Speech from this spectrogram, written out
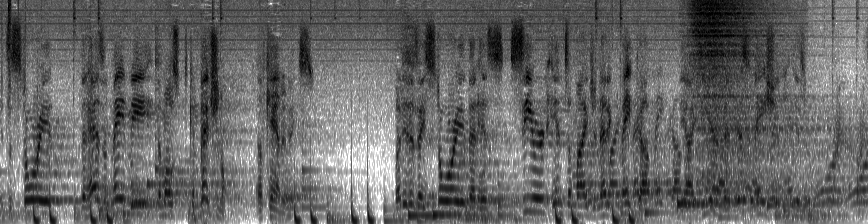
It's a story that hasn't made me the most conventional of candidates. But it is a story that has seared into my genetic makeup the idea that this nation is more more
